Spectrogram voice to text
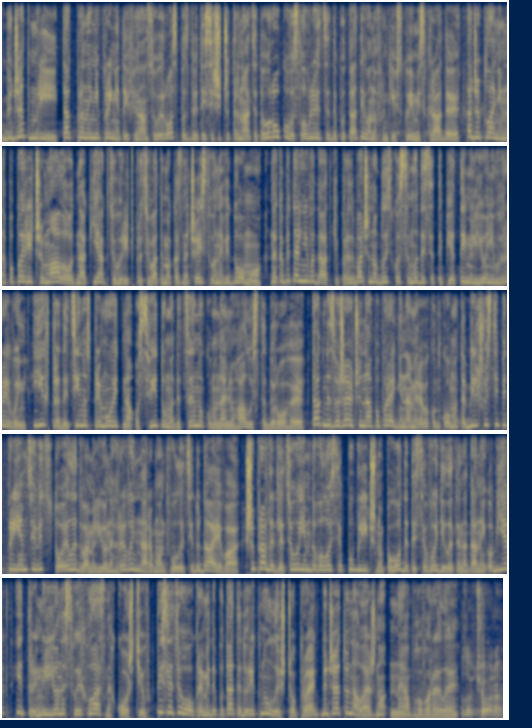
Бюджет мрій так про нині прийнятий фінансовий розпис 2014 року висловлюються депутати Івано-Франківської міськради. Адже планів на папері чимало, однак як цьогоріч працюватиме казначейство, невідомо. На капітальні видатки передбачено близько 75 мільйонів гривень. Їх традиційно спрямують на освіту, медицину, комунальну галузь та дороги. Так, незважаючи на попередні наміри виконкому та більшості підприємців відстояли 2 мільйони гривень на ремонт вулиці Дудаєва. Щоправда, для цього їм довелося публічно погодитися виділити на даний об'єкт і 3 мільйони своїх власних коштів. Після цього окремі депутати дорікнули, що проект бюджету належно не обговорили. Завчора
